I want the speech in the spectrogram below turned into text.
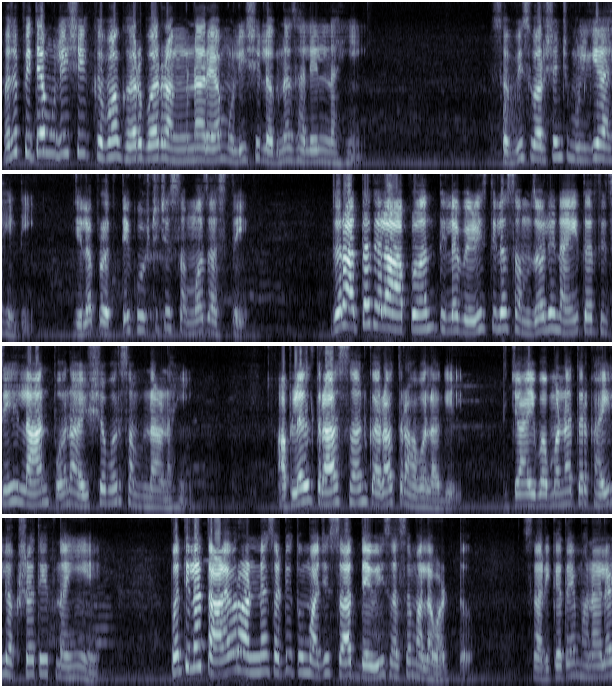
माझ्या पित्या मुलीशी किंवा घरभर रंगणाऱ्या मुलीशी लग्न झालेलं नाही. सव्वीस वर्षांची मुलगी आहे ती. जिला प्रत्येक गोष्टीची समज असते. जर आता त्याला आपण तिला वेळीच तिला समजवले नाही तर तिचे हे लहानपण आयुष्यभर संपणार नाही. आपल्याला त्रास सहन करत राहावं लागेल. तिच्या आईबाबांना तर काही लक्षात येत नाही आहे पण तिला ताळ्यावर आणण्यासाठी तू माझी साथ द्यावीस असं मला वाटतं. सारिकाताई म्हणाल्या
